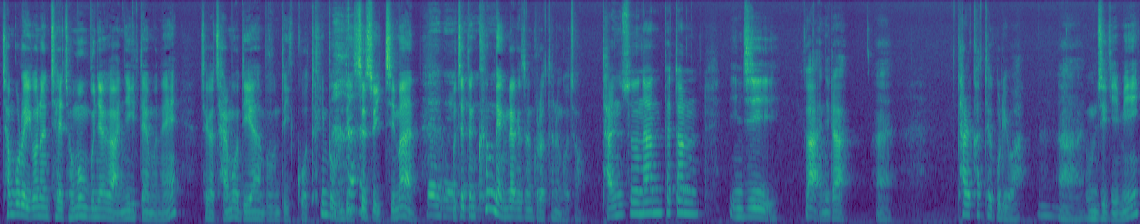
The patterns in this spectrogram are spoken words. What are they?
참고로 이거는 제 전문 분야가 아니기 때문에 제가 잘못 이해한 부분도 있고 틀린 부분도 있을 수 있지만. 어쨌든 큰 맥락에서는 그렇다는 거죠. 단순한 패턴 인지가 아니라 예, 탈 카테고리화 음. 아, 움직임이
